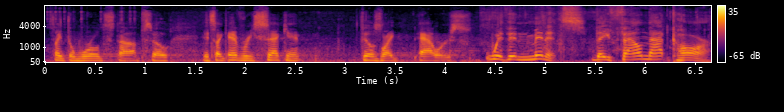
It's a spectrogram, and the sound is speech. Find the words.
It's like the world stopped, so it's like every second feels like hours. Within minutes, they found that car.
